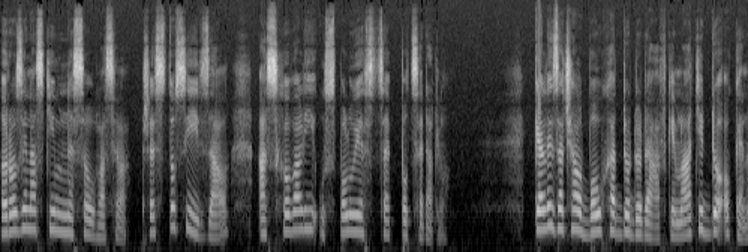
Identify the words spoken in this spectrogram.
Rozina s tím nesouhlasila. Přesto si ji vzal a schoval ji u spolujezdce pod sedadlo. Kelly začal bouchat do dodávky, mlátit do oken.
